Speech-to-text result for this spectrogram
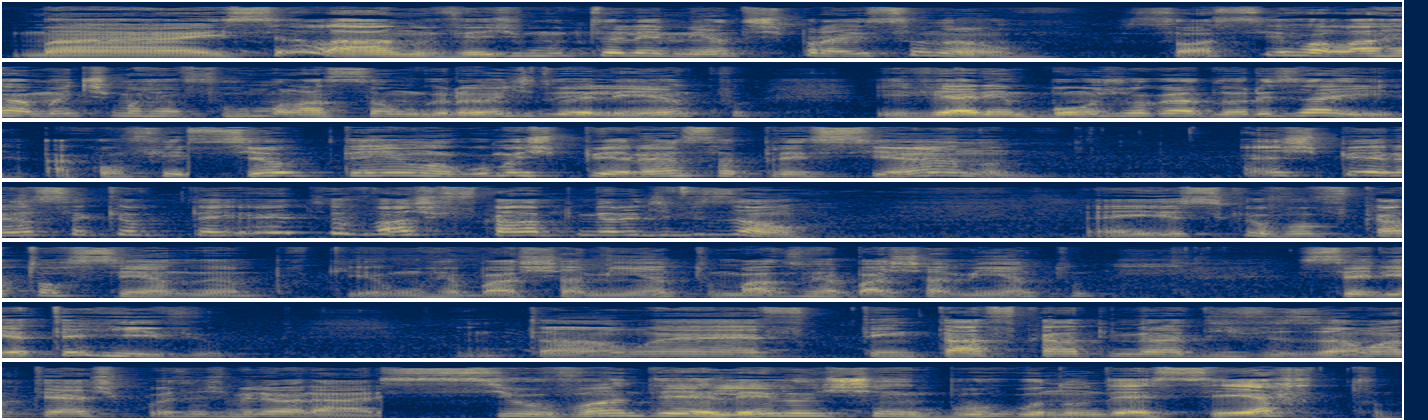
Mas, sei lá, não vejo muitos elementos para isso não. Só se rolar realmente uma reformulação grande do elenco e vierem bons jogadores aí, a conferir. Se eu tenho alguma esperança para esse ano, a esperança que eu tenho é do Vasco ficar na primeira divisão. É isso que eu vou ficar torcendo, né? Porque um rebaixamento, mais um rebaixamento, seria terrível. Então é tentar ficar na primeira divisão até as coisas melhorarem. Se o Vanderlei Luxemburgo não der certo,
